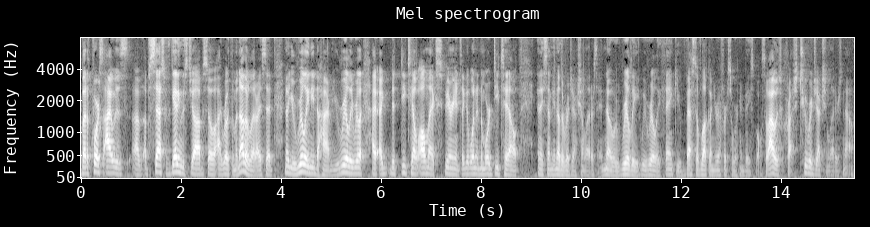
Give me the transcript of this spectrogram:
But of course, I was uh, obsessed with getting this job, so I wrote them another letter. I said, No, you really need to hire me. You really, really. I, detailed all my experience. I went into more detail. And they sent me another rejection letter saying, No, we really, we really thank you. Best of luck on your efforts to work in baseball. So I was crushed. Two rejection letters now.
